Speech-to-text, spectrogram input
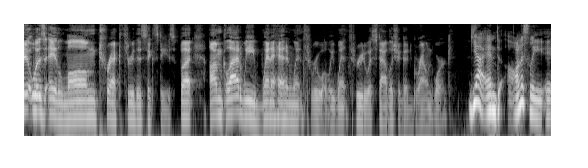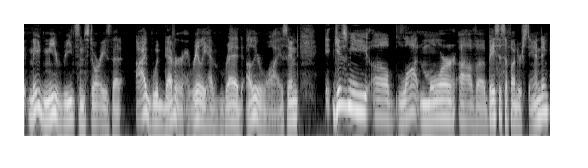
It was a long trek through the 60s, but I'm glad we went ahead and went through what we went through to establish a good groundwork. Yeah, and honestly, it made me read some stories that I would never really have read otherwise. And it gives me a lot more of a basis of understanding,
